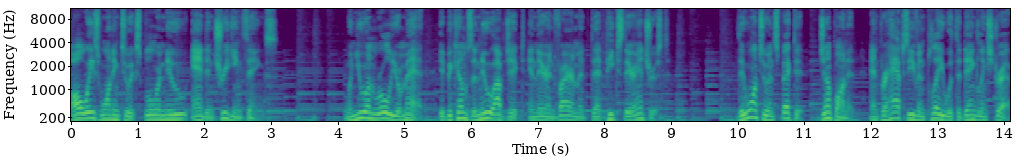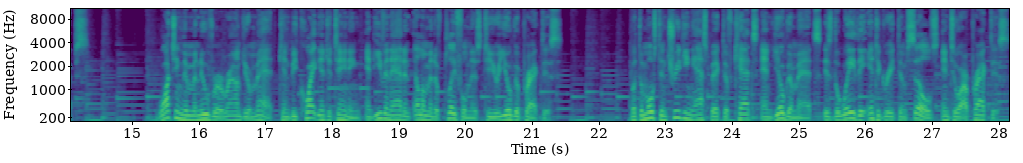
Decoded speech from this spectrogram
always wanting to explore new and intriguing things. When you unroll your mat, it becomes a new object in their environment that piques their interest. They want to inspect it, jump on it, and perhaps even play with the dangling straps. Watching them maneuver around your mat can be quite entertaining and even add an element of playfulness to your yoga practice. But the most intriguing aspect of cats and yoga mats is the way they integrate themselves into our practice.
